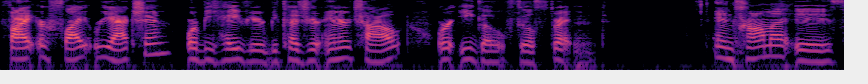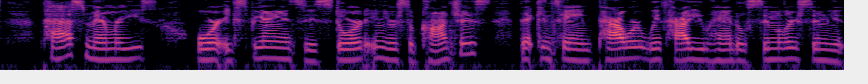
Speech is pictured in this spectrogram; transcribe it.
fight or flight reaction or behavior because your inner child or ego feels threatened. And trauma is past memories or experiences stored in your subconscious that contain power with how you handle similar simu-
